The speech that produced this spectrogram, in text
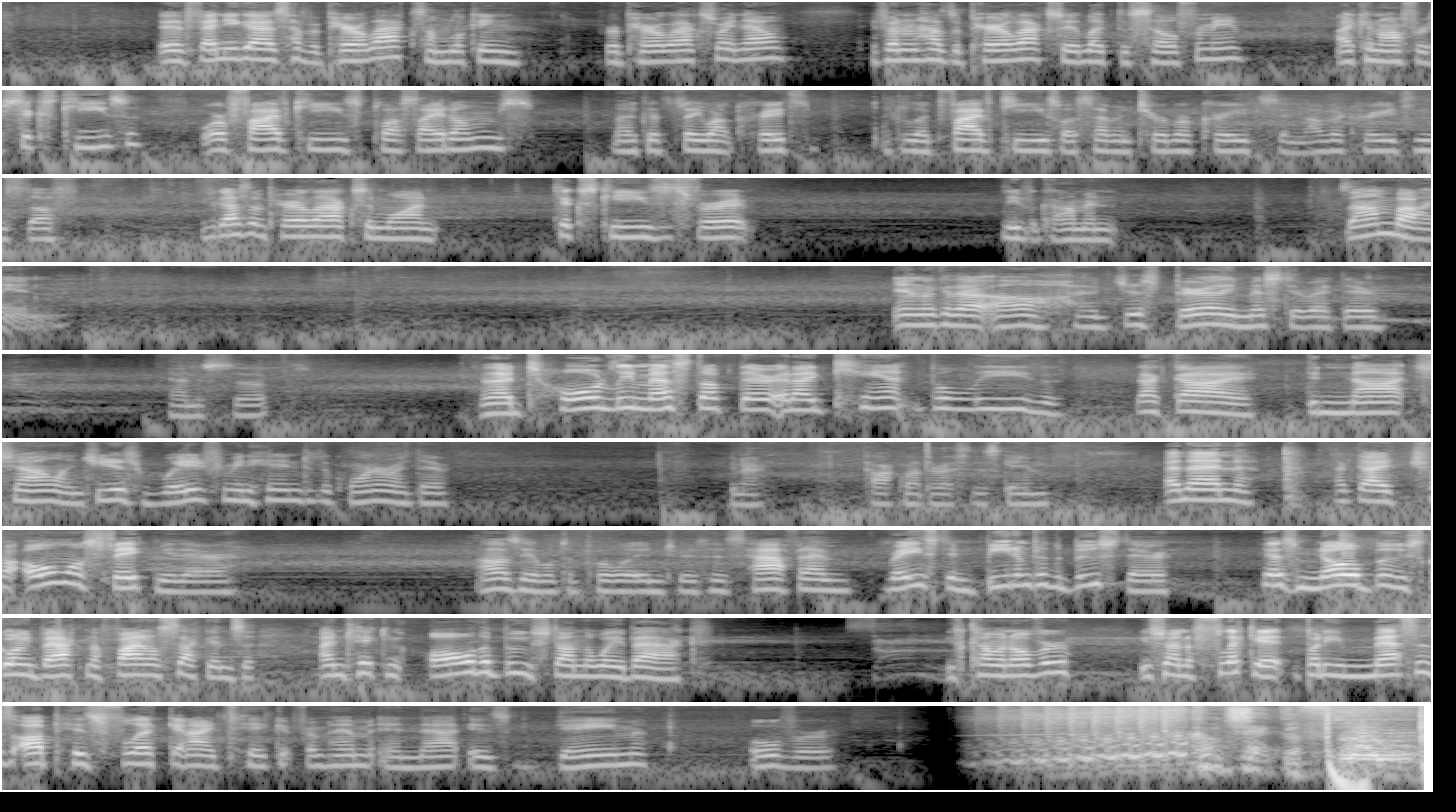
If any of you guys have a Parallax, I'm looking for a Parallax right now. If anyone has a Parallax they'd like to sell for me, I can offer six keys or five keys plus items. Like, let's say you want crates, like five keys plus seven turbo crates and other crates and stuff. If you guys have a Parallax and want six keys for it, leave a comment. i I'm buying. And look at that. Oh, I just barely missed it right there. Kinda sucked. And I totally messed up there, and I can't believe that guy did not challenge. He just waited for me to hit into the corner right there. I'm gonna talk about the rest of this game. And then that guy almost faked me there. I was able to pull it into his half, and I raced and beat him to the boost there. He has no boost going back in the final seconds. I'm taking all the boost on the way back. He's coming over. He's trying to flick it, but he messes up his flick, and I take it from him, and that is game over. Come check the flow.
